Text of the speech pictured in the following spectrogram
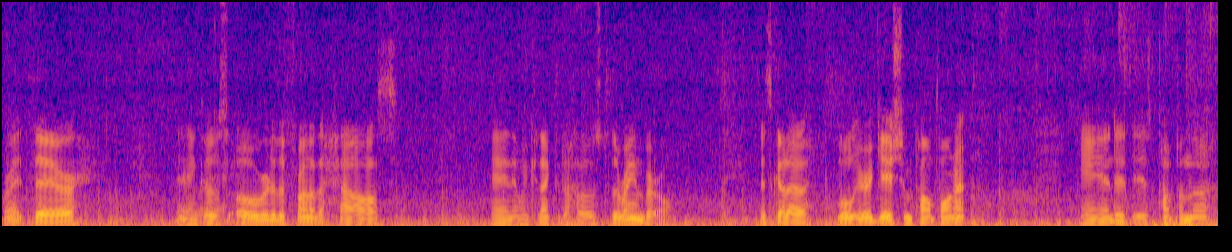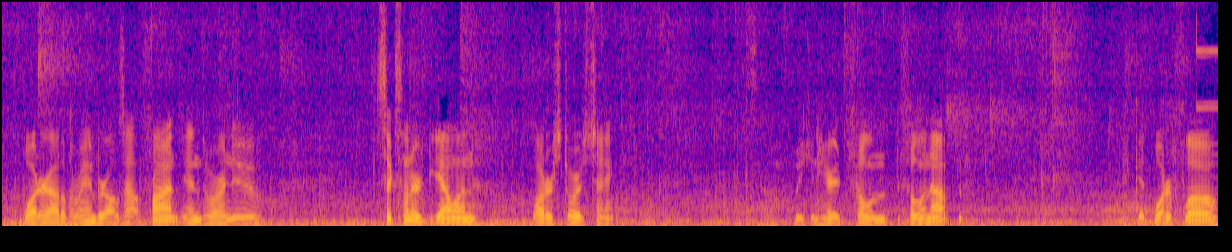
Right there. And it goes over to the front of the house. And then we connected a hose to the rain barrel it's got a little irrigation pump on it and it is pumping the water out of the rain barrels out front into our new 600 gallon water storage tank. So we can hear it filling filling up. A good water flow.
